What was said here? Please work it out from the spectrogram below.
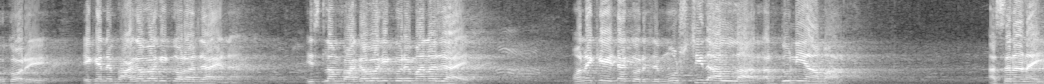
করে। এখানে ভাগাভাগি করা যায় না। ইসলাম ভাগাভাগি করে মানা যায়। অনেকে এটা করে যে, মসজিদ আল্লাহর আর দুনিয়া আমার। আছে না নাই?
